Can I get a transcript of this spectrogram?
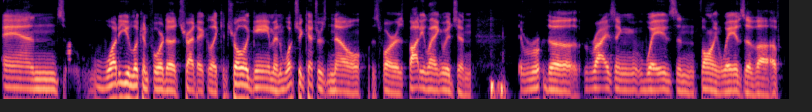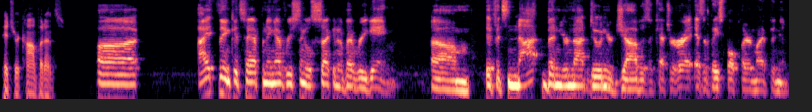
and what are you looking for to try to like control a game? And what should catchers know as far as body language and the, the rising waves and falling waves of uh, of pitcher confidence? Uh, I think it's happening every single second of every game. Um, if it's not, then you're not doing your job as a catcher or as a baseball player, in my opinion.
